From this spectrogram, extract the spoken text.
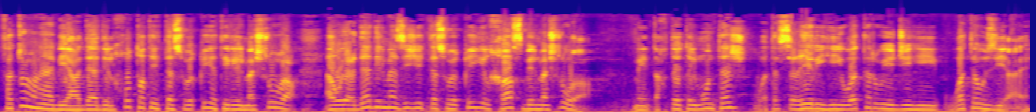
فتعنى بإعداد الخطة التسويقية للمشروع أو إعداد المزيج التسويقي الخاص بالمشروع من تخطيط المنتج وتسعيره وترويجه وتوزيعه.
